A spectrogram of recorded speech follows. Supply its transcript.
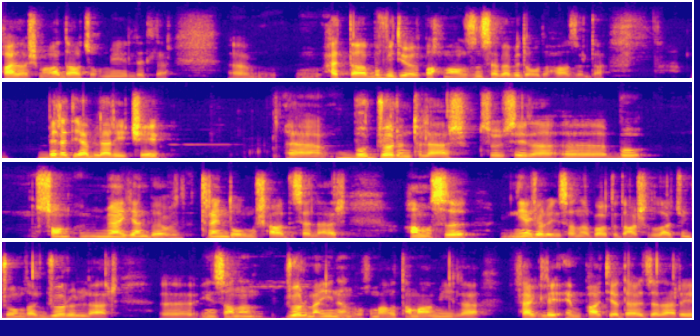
paylaşmağa daha çox meyllidirlər. Hətta bu videoya baxmağınızın səbəbi də odur hazırda. Belə deyə bilərik ki, bu görüntülər, xüsusilə bu son müəyyən bir trend olmuş hadisələr hamısı niyə görə insanlar barədə danışırlar? Çünki onlar görürlər. İnsanın görməyi ilə oxumağı tamamilə fərqli empatiya dərəcələri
